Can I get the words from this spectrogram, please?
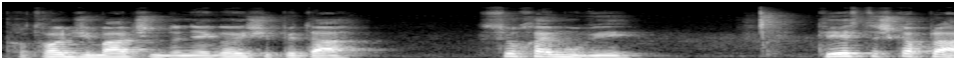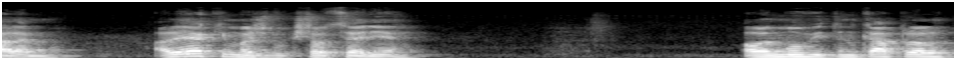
podchodzi Marcin do niego i się pyta, słuchaj, mówi, ty jesteś kapralem, ale jakie masz wykształcenie? On mówi, ten kapral,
